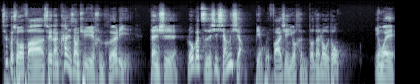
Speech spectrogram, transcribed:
这个说法虽然看上去很合理，但是如果仔细想想，便会发现有很多的漏洞。因为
